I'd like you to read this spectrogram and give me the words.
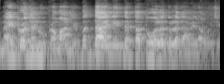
નાઇટ્રોજનનું પ્રમાણ છે, બધા એની અંદર તત્વો અલગ અલગ આવેલા હોય છે.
